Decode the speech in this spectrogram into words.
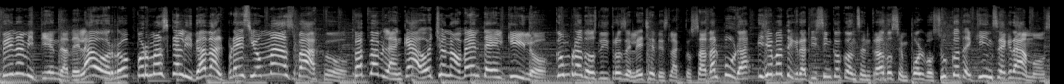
Ven a mi tienda del ahorro por más calidad al precio más bajo. Papa blanca a 8.90 el kilo. Compra 2 litros de leche deslactosada al pura y llévate gratis 5 concentrados en polvo suco de 15 gramos.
